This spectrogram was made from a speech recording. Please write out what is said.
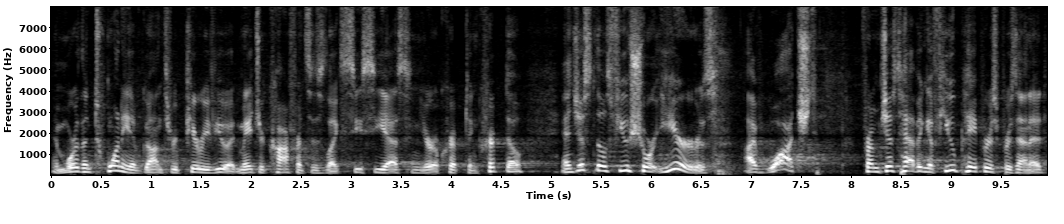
And more than 20 have gone through peer review at major conferences like CCS and Eurocrypt and Crypto. And just those few short years, I've watched from just having a few papers presented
